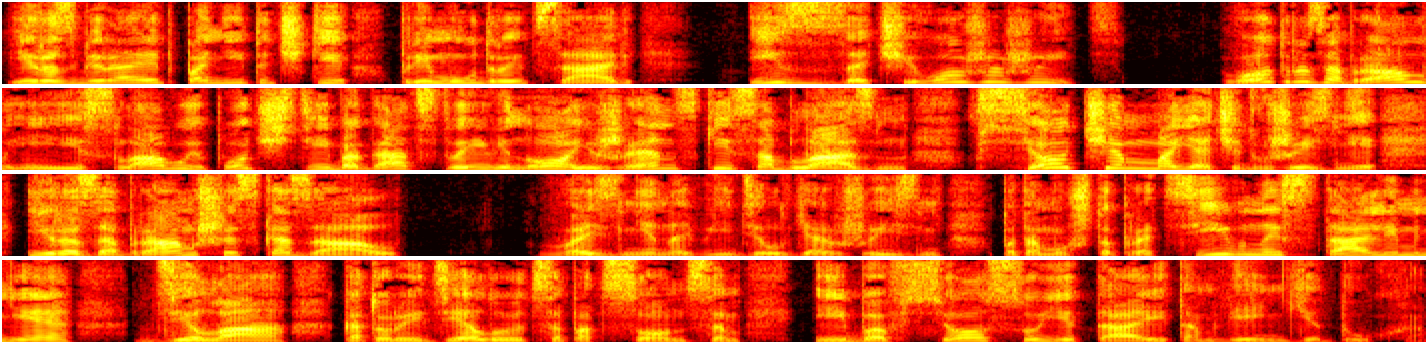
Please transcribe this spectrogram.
И разбирает по ниточке премудрый царь, из-за чего же жить? Вот разобрал и славу, и почести, и богатство, и вино, и женский соблазн, все, чем маячит в жизни, и разобрамши сказал — Возненавидел я жизнь, потому что противны стали мне дела, которые делаются под солнцем, ибо все суета и томленье духа.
